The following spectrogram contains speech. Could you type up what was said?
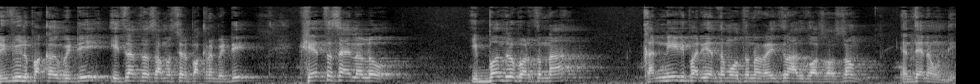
రివ్యూలు పక్కకు పెట్టి ఇతరత్ర సమస్యలు పక్కన పెట్టి క్షేత్రస్థాయిలలో ఇబ్బందులు పడుతున్న కన్నీటి పర్యంతమవుతున్న రైతులు ఆదుకోవాల్సిన అవసరం ఎంతైనా ఉంది.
